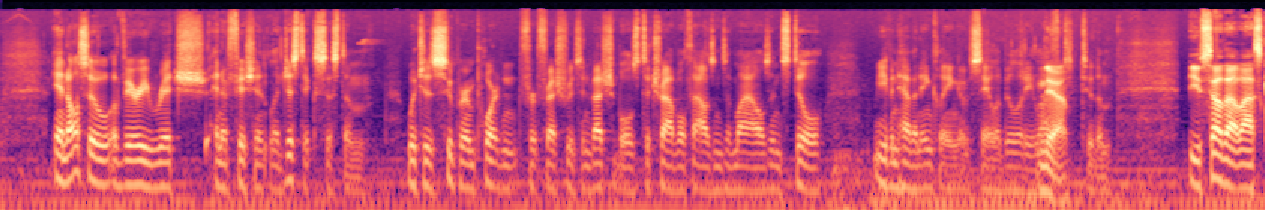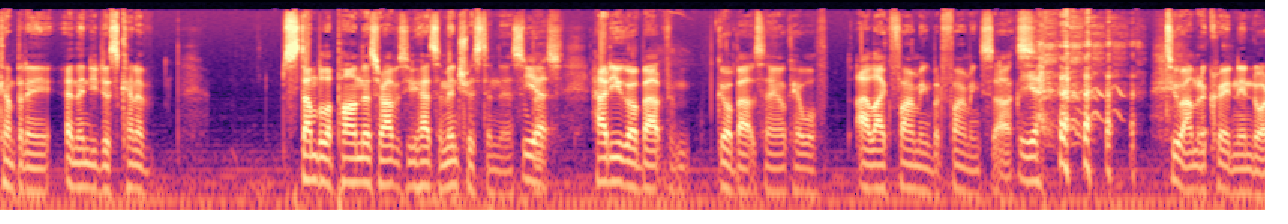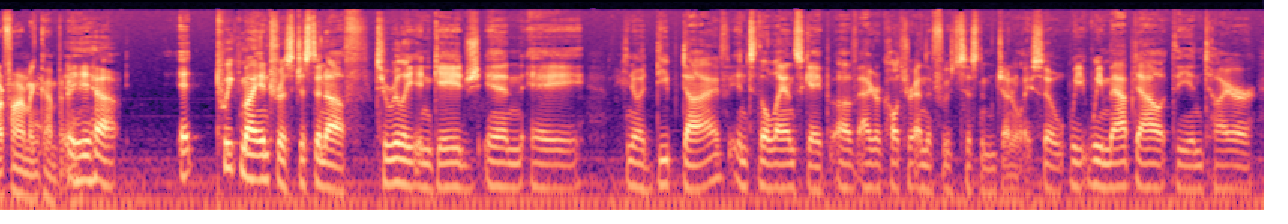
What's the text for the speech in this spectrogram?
and also a very rich and efficient logistics system which is super important for fresh fruits and vegetables to travel thousands of miles and still even have an inkling of salability left Yeah. to them. you sell that last company and then you just kind of stumble upon this, or obviously you had some interest in this. but Yes. How do you go about from go about saying, okay, well, I like farming, but farming sucks. Yeah. To I'm going to create an indoor farming company. yeah. It tweaked my interest just enough to really engage in a you know a deep dive into the landscape of agriculture and the food system generally. So we, we mapped out the entire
